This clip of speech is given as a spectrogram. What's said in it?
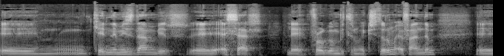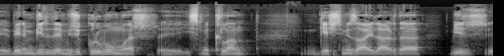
e, kendimizden bir e, eserle programı bitirmek istiyorum. Efendim e, benim bir de müzik grubum var e, ismi Klan. Geçtiğimiz aylarda bir e,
